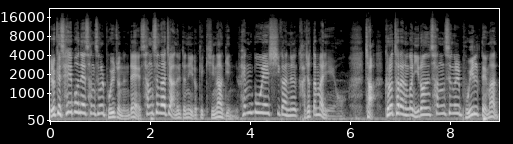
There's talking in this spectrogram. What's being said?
이렇게 세 번의 상승을 보여줬는데 상승하지 않을 때는 이렇게 기나긴 횡보의 시간을 가졌단 말이에요. 자, 그렇다라는 건 이런 상승을 보일 때만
